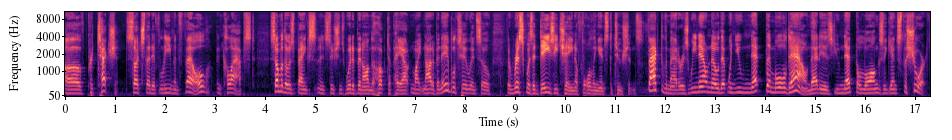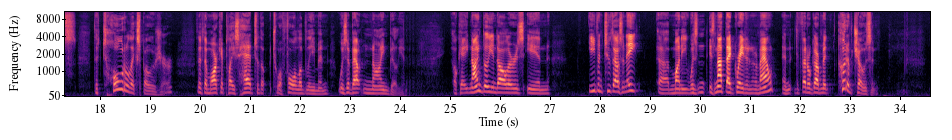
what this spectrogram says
of protection, such that if Lehman fell and collapsed, some of those banks and institutions would have been on the hook to pay out and might not have been able to, and so the risk was a daisy chain of falling institutions. Fact of the matter is, we now know that when you net them all down, that is, you net the longs against the shorts, the total exposure that the marketplace had to the to a fall of Lehman was about nine billion. Okay, nine billion dollars in even 2008 uh, money was is not that great an amount, and the federal government could have chosen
